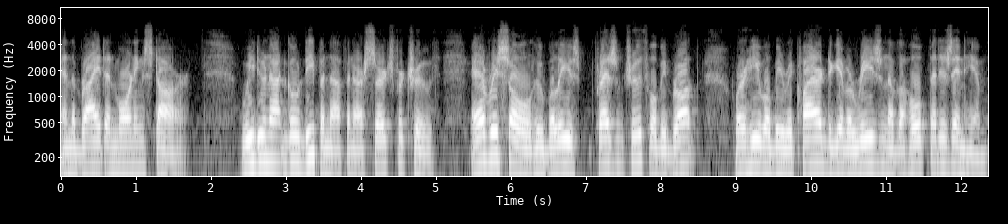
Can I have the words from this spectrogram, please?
and the bright and morning star. We do not go deep enough in our search for truth. Every soul who believes present truth will be brought where he will be required to give a reason of the hope that is in him.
